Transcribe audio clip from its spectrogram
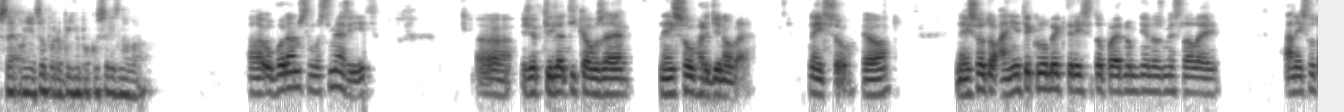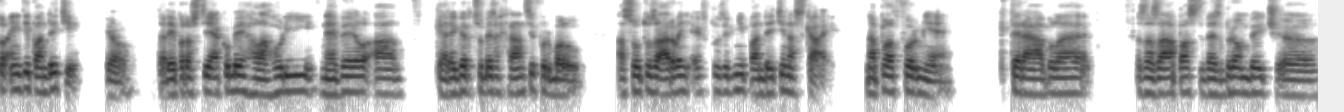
se o něco podobného pokusí znova? Ale úvodem si musíme říct, uh, že v této kauze nejsou hrdinové nejsou, jo. Nejsou to ani ty kluby, které si to po jednom dně rozmysleli a nejsou to ani ty panditi, jo. Tady prostě jakoby hlaholí Neville a Carragher, co by zachránci fotbalu. A jsou to zároveň exkluzivní panditi na Sky, na platformě, která vle za zápas West Bromwich uh,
